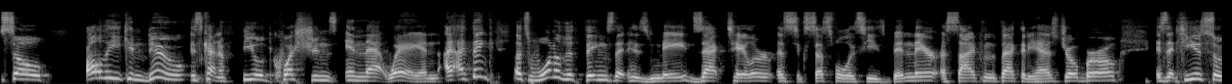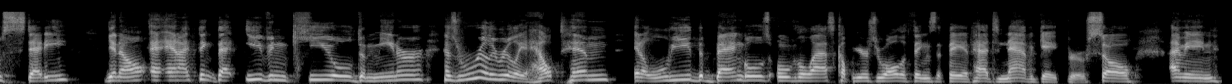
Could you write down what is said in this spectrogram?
So all he can do is kind of field questions in that way. And I, I, think that's one of the things that has made Zac Taylor as successful as he's been there, aside from the fact that he has Joe Burrow, is that he is so steady you know and, and, i think that even keel demeanor has really really helped him you know lead the bengals over the last couple years through all the things that they have had to navigate through. So i mean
